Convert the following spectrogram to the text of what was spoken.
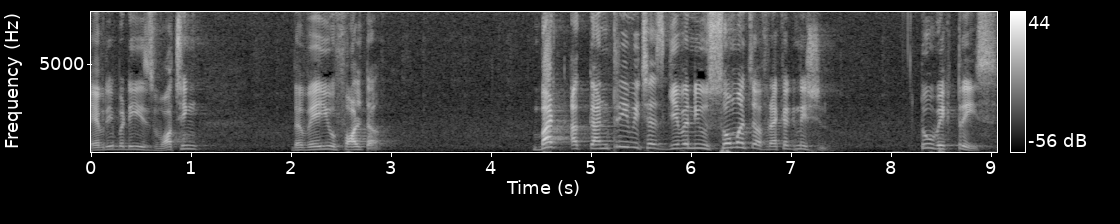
Everybody is watching the way you falter. But a country which has given you so much of recognition, two victories,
